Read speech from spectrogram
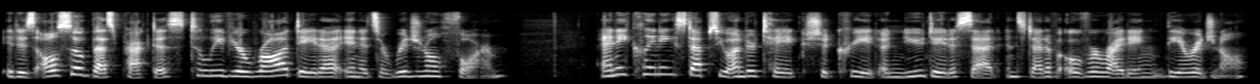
It is also best practice to leave your raw data in its original form. Any cleaning steps you undertake should create a new dataset instead of overwriting the original.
